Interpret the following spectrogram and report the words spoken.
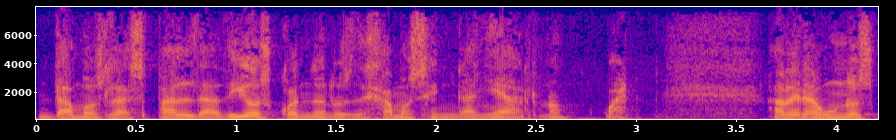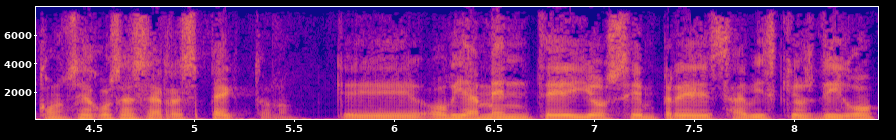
damos la espalda a Dios, cuando nos dejamos engañar, ¿no? Bueno, a ver, algunos consejos a ese respecto, ¿no? Que obviamente yo siempre sabéis que os digo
